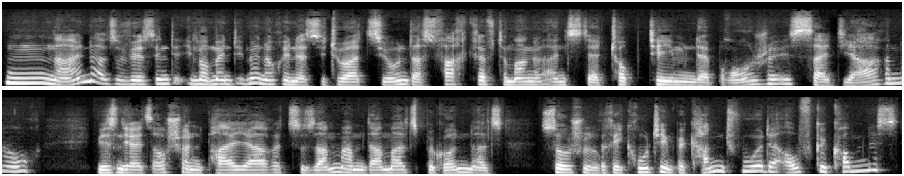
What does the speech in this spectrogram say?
Nein, also wir sind im Moment immer noch in der Situation, dass Fachkräftemangel eines der Top-Themen der Branche ist, seit Jahren auch. Wir sind ja jetzt auch schon ein paar Jahre zusammen, haben damals begonnen, als Social Recruiting bekannt wurde, aufgekommen ist,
